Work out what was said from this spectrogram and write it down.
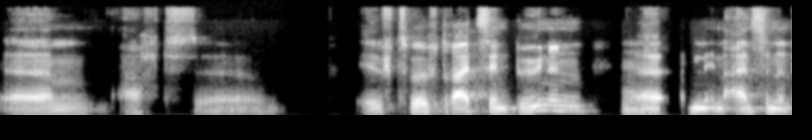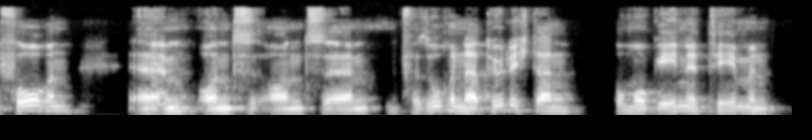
ähm, acht, äh, elf, zwölf, dreizehn Bühnen mhm. äh, in, in, einzelnen Foren ähm, und, und ähm, versuchen natürlich dann homogene Themen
